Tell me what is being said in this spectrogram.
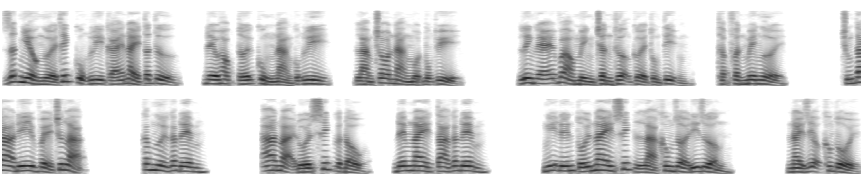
Rất nhiều người thích cụng ly cái này tân tử, đều học tới cùng nàng cụng ly, làm cho nàng một bụng thủy. Linh ghé vào mình trần thượng cười tủm tỉm, thập phần mê người. Chúng ta đi về trước lạc. Các ngươi gác đêm. An lại đối xích gật đầu, đêm nay ta gác đêm. Nghĩ đến tối nay xích là không rời đi giường. Này rượu không tồi.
